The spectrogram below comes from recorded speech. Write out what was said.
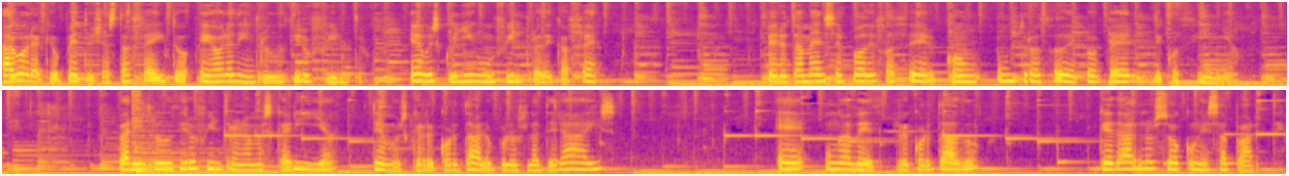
Agora que o peto xa está feito, é hora de introducir o filtro. Eu escollín un filtro de café, pero tamén se pode facer con un trozo de papel de cociña. Para introducir o filtro na mascarilla, temos que recortalo polos laterais e, unha vez recortado, quedarnos só con esa parte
